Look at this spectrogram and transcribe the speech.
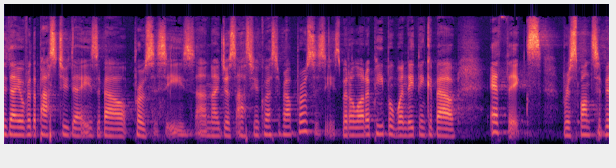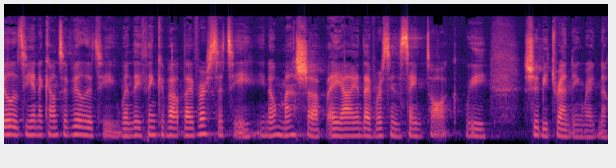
today over the past two days about processes, and I just asked you a question about processes. But a lot of people, when they think about ethics, responsibility, and accountability, when they think about diversity, you know, mash up AI and diversity in the same talk. We should be trending right now.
